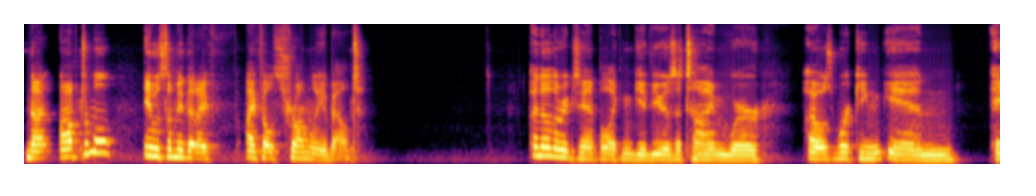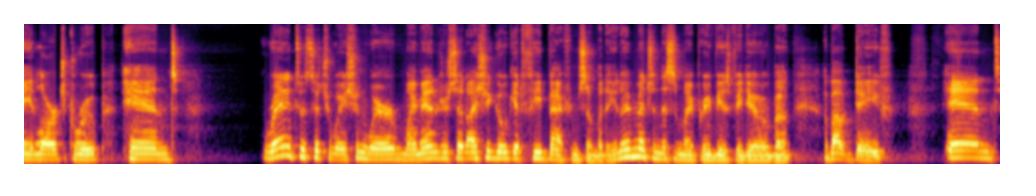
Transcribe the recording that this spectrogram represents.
not optimal, it was something that I, I felt strongly about. Another example I can give you is a time where I was working in a large group and ran into a situation where my manager said I should go get feedback from somebody. And I've mentioned this in my previous video about about Dave. And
